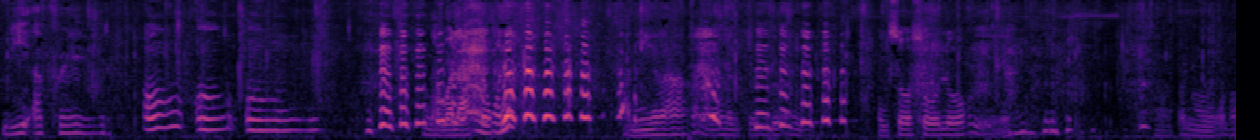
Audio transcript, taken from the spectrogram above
be afraid. Oh, oh, oh. Nawala ako na. Panira ka. Nagsosolo ko eh. Dapat mo ko.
